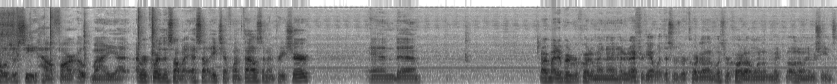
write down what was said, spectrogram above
I will just see how far out my... Uh, I recorded this on my SL-HF1000, I'm pretty sure. And... Uh, or it might have been recorded on my 900. I forget what this was recorded on. It was recorded on one of, the, one of my machines.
